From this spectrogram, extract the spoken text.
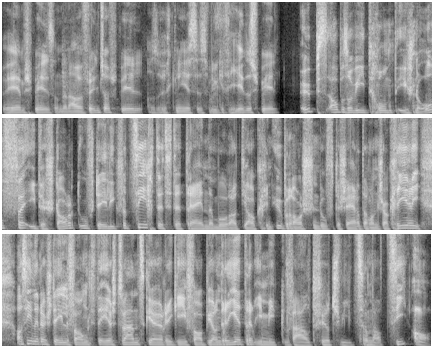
WM-Spiel, sondern auch ein Freundschaftsspiel. Also ich genieße es wirklich jedes Spiel. Ob es aber so weit kommt, ist noch offen. In der Startaufstellung verzichtet der Trainer Murat Yakin überraschend auf den Sherdan Shakiri. An seiner Stelle fängt der erst 20-jährige Fabian Rieder im Mittelfeld für die Schweizer Nazi an.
